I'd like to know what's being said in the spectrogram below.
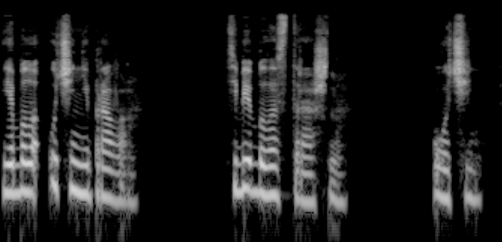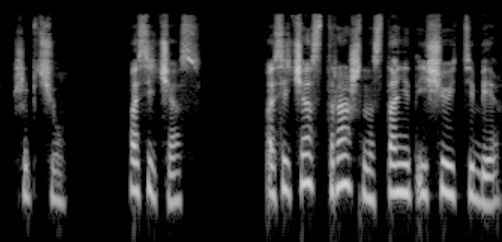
Я была очень неправа. Тебе было страшно. Очень, шепчу. А сейчас? А сейчас страшно станет еще и тебе.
